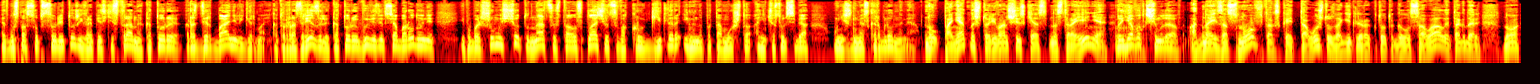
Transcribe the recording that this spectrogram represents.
Этому способствовали тоже европейские страны, которые раздербанили Германию, которые разрезали, которые вывезли все оборудование. И по большому счету нация стала сплачиваться вокруг Гитлера именно потому, что они чувствовали себя униженными, оскорбленными. Ну, понятно, что реваншистские настроения... Да я вот к чему, да. Одна из основ, так сказать, того, что за Гитлера кто-то голосовал и так далее. Но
